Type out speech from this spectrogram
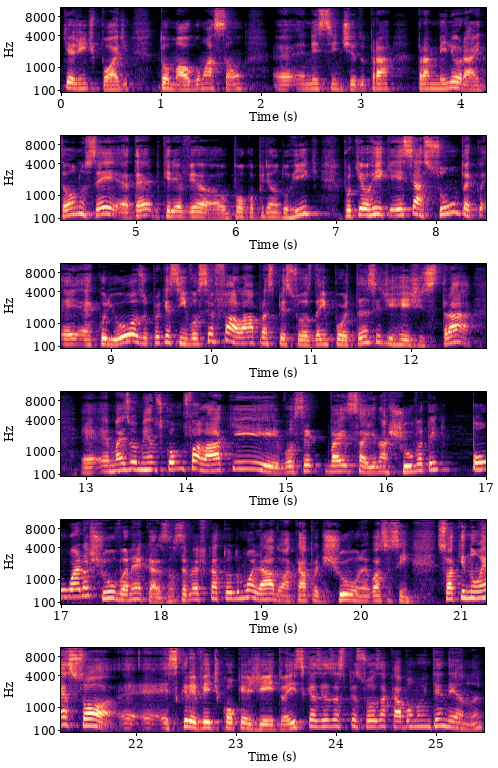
que a gente pode tomar alguma ação é, nesse sentido para melhorar. Então eu não sei, até queria ver um pouco a opinião do Rick, porque o Rick, esse assunto é, é, é curioso, porque assim, você falar para as pessoas da importância de registrar é, é mais ou menos como falar que você vai sair na chuva, tem que pôr um guarda-chuva, né, cara? Senão você vai ficar todo molhado, uma capa de chuva, um negócio assim. Só que não é só é, é, escrever de qualquer jeito, é isso que às vezes as pessoas acabam não entendendo, né?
